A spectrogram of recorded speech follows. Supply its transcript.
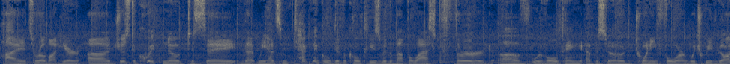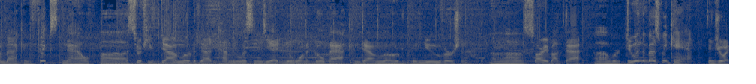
Hi, it's Robot here. Uh, just a quick note to say that we had some technical difficulties with about the last third of Revolting episode 24, which we've gone back and fixed now. Uh, so if you've downloaded that and haven't listened yet, you'll want to go back and download the new version. Uh, sorry about that. Uh, we're doing the best we can. Enjoy.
